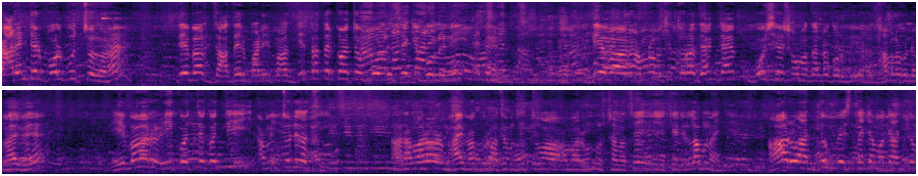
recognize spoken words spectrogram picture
কারেন্টের পোল পুচ্ছিল হ্যাঁ? এবার যাদের বাড়ির পাশ দিয়ে তাদের হয়তো বলেছে কি বলেনি। দিয়ে। এবার আমরা বলছি তোরা দেখ যাই বসে সমাধানটা করবি। ঝামেলা করলে ভাই ভাই। এবার এই করতে করতেই আমি চলে যাচ্ছি। আর আমার আর ভাই ভাগ্য আছে, বলছি তো আমার অনুষ্ঠান আছে কেটে লাভ নাই। আরও একদম পেজ থেকে আমাকে একদম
